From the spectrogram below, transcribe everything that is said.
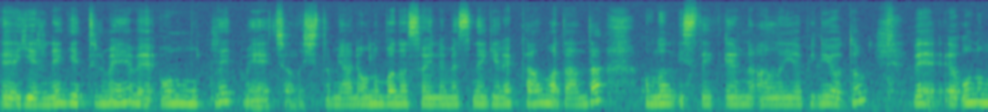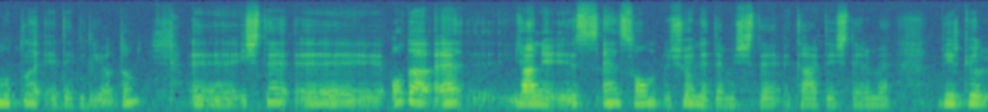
e, yerine getirmeye ve onu mutlu etmeye çalıştım. Yani onun bana söylemesine gerek kalmadan da onun isteklerini anlayabiliyordum ve e, onu mutlu edebiliyordum. E, işte e, o da e, yani en son şöyle demişti kardeşlerime. Bir gül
